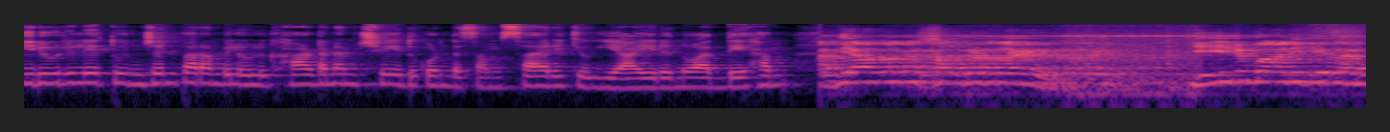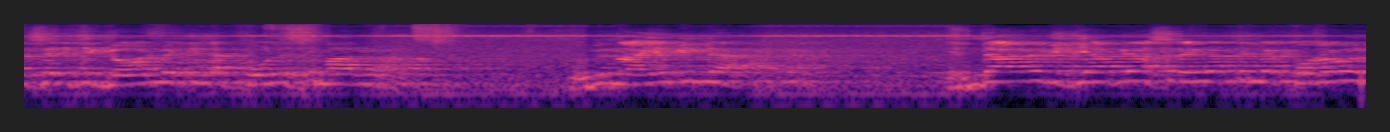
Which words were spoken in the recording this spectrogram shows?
തിരൂരിലെ തുഞ്ചൻ പറമ്പിൽ ഉദ്ഘാടനം ചെയ്തുകൊണ്ട് സംസാരിക്കുകയായിരുന്നു അദ്ദേഹം. അധ്യാപക സംഘടനകൾ ഗവൺമെന്റിന്റെ പോളിസി ഒരു നയമില്ല. എന്താണ് വിദ്യാഭ്യാസ രംഗത്തിന്റെ കുറവ്?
